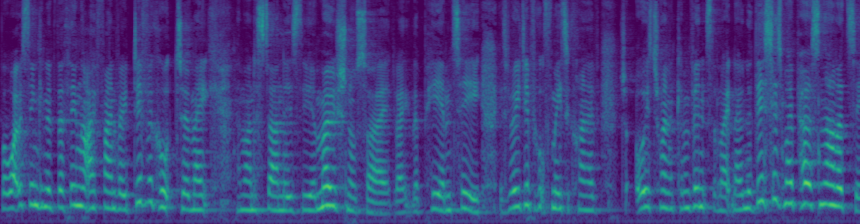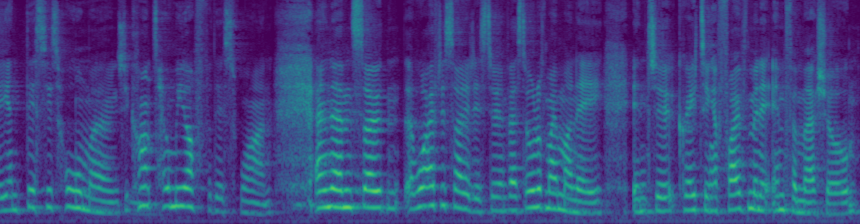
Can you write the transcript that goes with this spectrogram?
But what I was thinking of the thing that I find very difficult to make them understand is the emotional side, like the PMT. It's very difficult for me to kind of always trying to convince them, like, no, no, this is my personality and this is hormones. You can't tell me off for this one. And and um, so, what I've decided is to invest all of my money into creating a five minute infomercial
